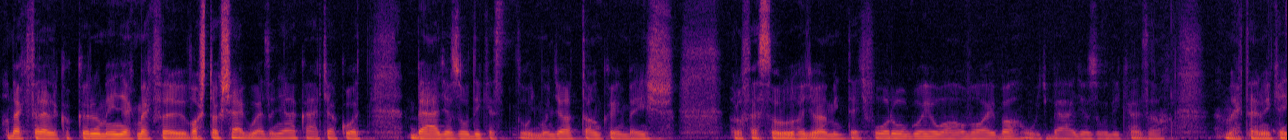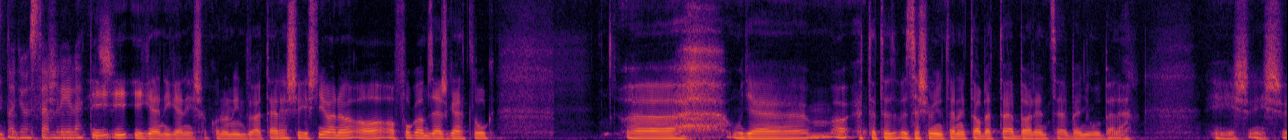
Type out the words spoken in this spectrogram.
ha megfelelnek a körülmények, megfelelő vastagságú ez a nyálkártya, akkor ott beágyazódik, ezt úgy mondja a tankönyvben is professzor úr, hogy olyan, mint egy forró golyó a vajba, úgy beágyazódik ez a megtermékenyített. Nagyon szemléletes. I- igen, igen, és akkor on indul a terhesség, és nyilván a, a, a fogamzásgátlók Uh, ugye, tehát ez, ez esemény után egy tabletta ebbe a rendszerben nyúl bele. És, és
